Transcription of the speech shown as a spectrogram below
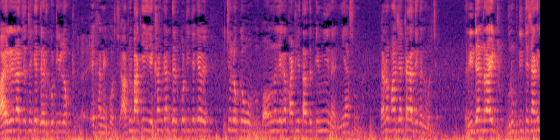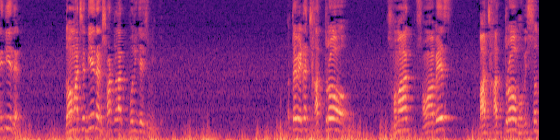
বাইরের রাজ্য থেকে দেড় কোটি লোক এখানে করছে। আপনি বাকি এখানকার দেড় কোটি থেকে কিছু লোককে অন্য জায়গায় পাঠিয়ে তাদেরকে নিয়ে নেন, নিয়ে আসুন না। কেন পাঁচ হাজার টাকা দিবেন বলছেন? রিড অ্যান্ড রাইট গ্রুপ ডিতে চাকরি দিয়ে দেন। দম আছে দিয়ে দেন, ষাট লাখ পরিযায়ী শ্রমিককে। অতএব এটা ছাত্র সমাজ, সমাবেশ বা ছাত্র ভবিষ্যৎ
